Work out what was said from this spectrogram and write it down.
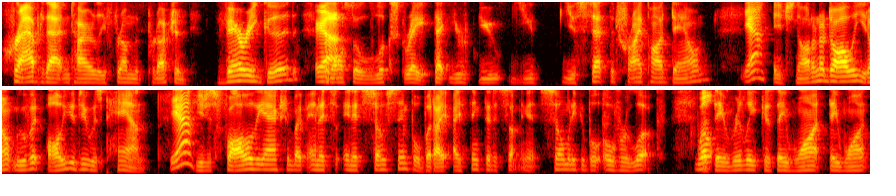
crabbed that entirely from the production, very good, Yeah. but also looks great. That you you you you set the tripod down. yeah It's not on a dolly. You don't move it. All you do is pan. yeah You just follow the action by, and it's and it's so simple. But I, I think that it's something that so many people overlook. well they really because they want they want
